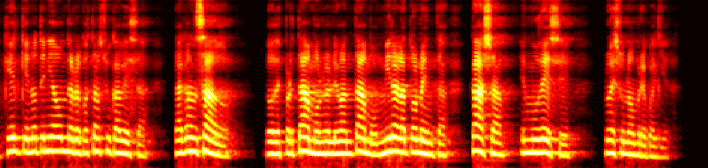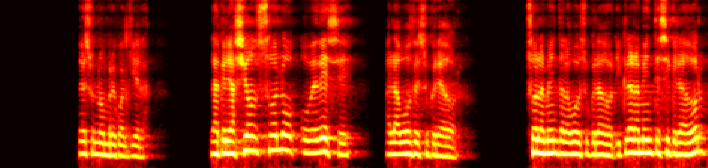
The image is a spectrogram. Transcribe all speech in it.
aquel que no tenía dónde recostar su cabeza, está cansado, lo despertamos, lo levantamos, mira la tormenta, calla, enmudece, no es un hombre cualquiera. No es un hombre cualquiera. La creación solo obedece a la voz de su creador. Solamente a la voz de su creador. Y claramente ese creador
